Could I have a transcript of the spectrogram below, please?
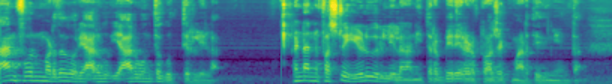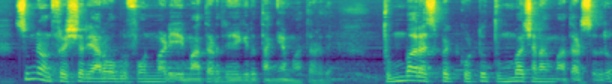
ನಾನು ಫೋನ್ ಮಾಡಿದಾಗ ಅವ್ರು ಯಾರು ಯಾರು ಅಂತ ಗೊತ್ತಿರಲಿಲ್ಲ. ಆ್ಯಂಡ್ ನಾನು ಫಸ್ಟು ಹೇಳೂ ಇರಲಿಲ್ಲ ನಾನು ಈ ಥರ ಬೇರೆ ಎರಡು ಪ್ರಾಜೆಕ್ಟ್ ಮಾಡ್ತಿದ್ದೀನಿ ಅಂತ. ಸುಮ್ಮನೆ ಒಂದು ಫ್ರೆಶರ್ ಯಾರೋ ಒಬ್ಬರು ಫೋನ್ ಮಾಡಿ ಮಾತಾಡಿದ್ರೆ ಹೇಗಿರುತ್ತೆ, ಹಂಗೆ ಮಾತಾಡಿದೆ. ತುಂಬ ರೆಸ್ಪೆಕ್ಟ್ ಕೊಟ್ಟು ತುಂಬ ಚೆನ್ನಾಗಿ ಮಾತಾಡ್ಸಿದ್ರು.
